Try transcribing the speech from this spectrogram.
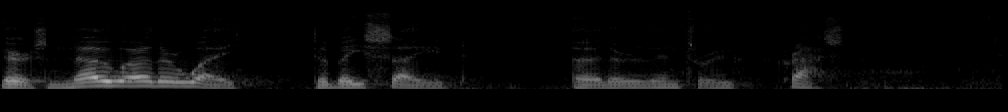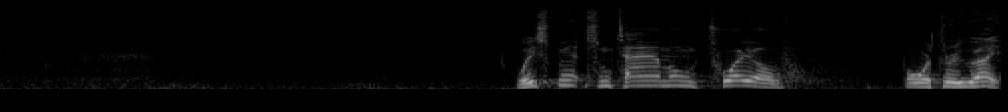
There's no other way to be saved other than through Christ. We spent some time on 12, 4 through 8.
